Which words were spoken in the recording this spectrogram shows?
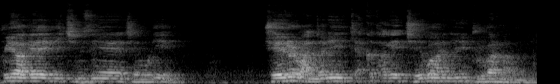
구약의 이 짐승의 제물이 죄를 완전히 깨끗하게 제거하는 일이 불가능한 일이에요.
